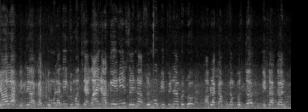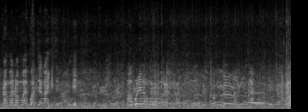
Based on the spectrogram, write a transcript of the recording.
InsyaAllah kita akan bertemu lagi Cuma tagline akhir ni Saya nak semua pimpinan berdua ah, Belakang pegang poster Kita akan ramai-ramai buat tagline kita Okey ha, Bolehlah mengarah mengarah kita ha. ha.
